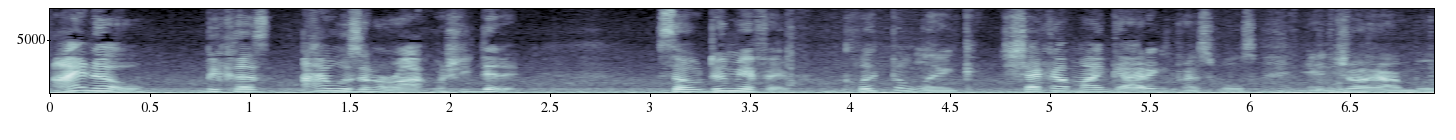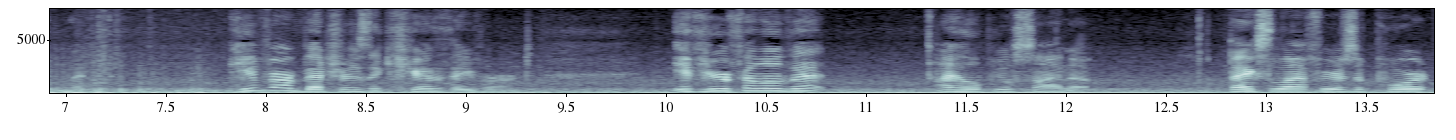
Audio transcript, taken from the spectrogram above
I know because I was in Iraq when she did it. So do me a favor, click the link, check out my guiding principles, and join our movement. Give our veterans the care that they've earned. If you're a fellow vet, I hope you'll sign up. Thanks a lot for your support.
